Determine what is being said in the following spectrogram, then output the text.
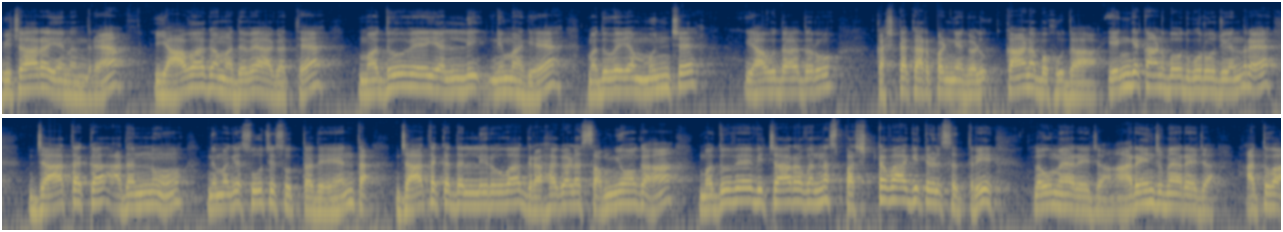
ವಿಚಾರ ಏನಂದರೆ, ಯಾವಾಗ ಮದುವೆ ಆಗತ್ತೆ, ಮದುವೆಯಲ್ಲಿ ನಿಮಗೆ, ಮದುವೆಯ ಮುಂಚೆ ಯಾವುದಾದರೂ ಕಷ್ಟ ಕಾರ್ಪಣ್ಯಗಳು ಕಾಣಬಹುದಾ? ಹೆಂಗೆ ಕಾಣಬಹುದು ಗುರೂಜಿ ಅಂದರೆ, ಜಾತಕ ಅದನ್ನು ನಿಮಗೆ ಸೂಚಿಸುತ್ತದೆ ಅಂತ. ಜಾತಕದಲ್ಲಿರುವ ಗ್ರಹಗಳ ಸಂಯೋಗ ಮದುವೆ ವಿಚಾರವನ್ನು ಸ್ಪಷ್ಟವಾಗಿ ತಿಳಿಸುತ್ರಿ. ಲವ್ ಮ್ಯಾರೇಜಾ ಅರೇಂಜ್ ಮ್ಯಾರೇಜಾ ಅಥವಾ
